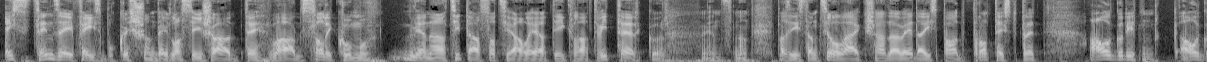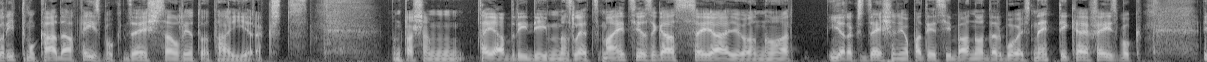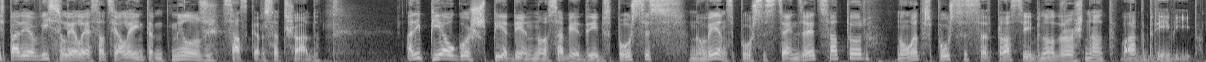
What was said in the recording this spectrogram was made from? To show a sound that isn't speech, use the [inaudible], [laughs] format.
Es cenzēju Facebook. Es šodien lasīju šādu vārdu salikumu vienā citā sociālajā tīklā, Twitter, kur viens man pazīstams cilvēks šādā veidā izpauda protestu pret algoritmu, algoritmu kādā Facebook dzēš savu lietotāju ierakstus. Man pašam tajā brīdī mazliet smaids iezagās sejā, jo no nu, ar ierakstu dzēšana jau patiesībā nodarbojas ne tikai Facebook. Vispār jau visi lielie sociālajie internetu milži saskaras ar šādu Arī pieaugušs spiediens no sabiedrības puses, no vienas puses cenzēt saturu, no otras puses ar prasību nodrošināt vārda brīvību.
